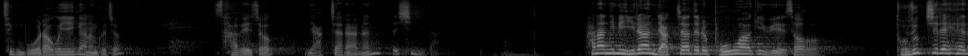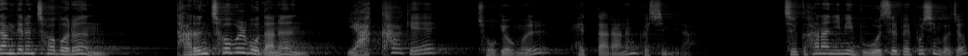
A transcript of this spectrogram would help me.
지금 뭐라고 얘기하는 거죠? 사회적 약자라는 뜻입니다. 하나님이 이러한 약자들을 보호하기 위해서 도둑질에 해당되는 처벌은 다른 처벌보다는 약하게 적용을 했다라는 것입니다. 즉 하나님이 무엇을 베푸신 거죠?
